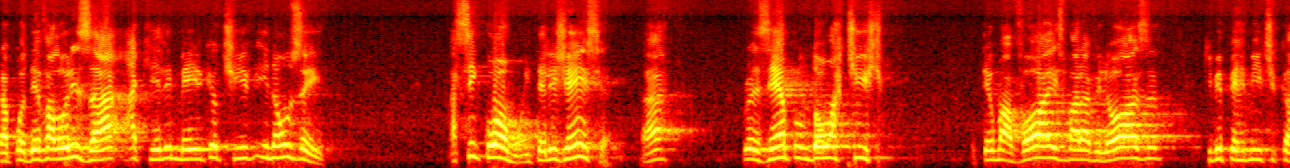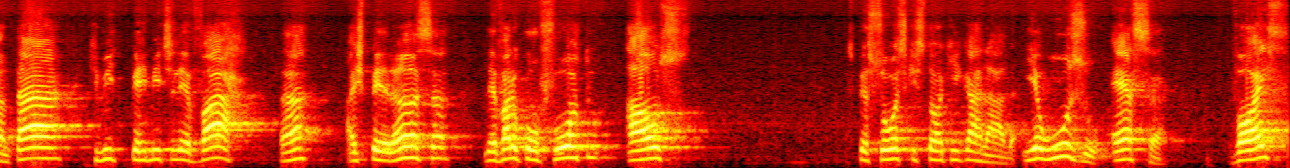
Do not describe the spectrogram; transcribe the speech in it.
para poder valorizar aquele meio que eu tive e não usei. Assim como inteligência, tá? por exemplo, um dom artístico. Eu tenho uma voz maravilhosa que me permite cantar, que me permite levar tá? a esperança, levar o conforto aos as pessoas que estão aqui encarnadas. E eu uso essa voz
